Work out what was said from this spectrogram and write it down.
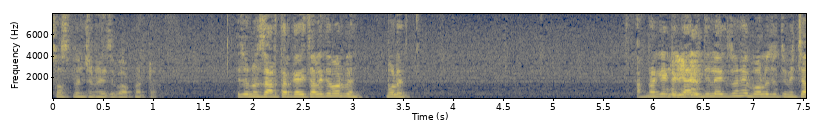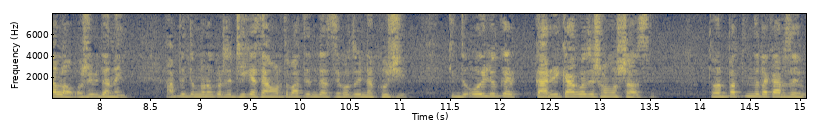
সাসপেনশন হয়ে যাবে আপনারটা। এই জন্য যার তার গাড়ি চালাতে পারবেন, বলেন। আপনাকে একটা গাড়ি দিল একজনে, বলো যে তুমি চালাও, অসুবিধা নাই। আপনি তো মনে করছেন, ঠিক আছে, আমার তো পাতেন্ট আছে, কতই না খুশি। কিন্তু ওই লোকের গাড়ির কাগজে সমস্যা আছে। তখন পাতেন্টটা কার যাইব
